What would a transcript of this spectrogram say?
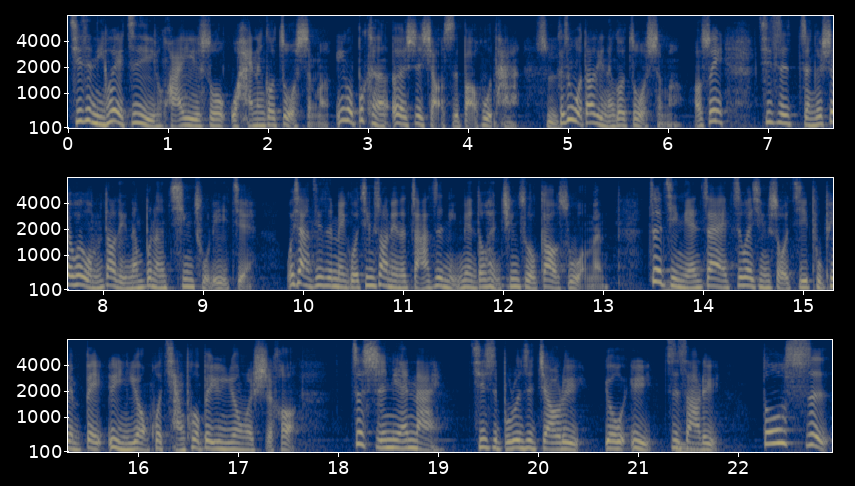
其实你会自己怀疑说，我还能够做什么？因为我不可能二十四小时保护他，是。可是我到底能够做什么？哦，所以其实整个社会我们到底能不能清楚理解？我想，其实美国青少年的杂志里面都很清楚的告诉我们，这几年在智慧型手机普遍被运用或强迫被运用的时候，这十年来，其实不论是焦虑、忧郁、自杀率。都是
